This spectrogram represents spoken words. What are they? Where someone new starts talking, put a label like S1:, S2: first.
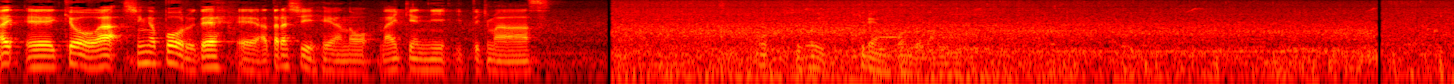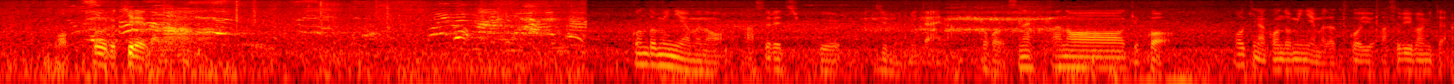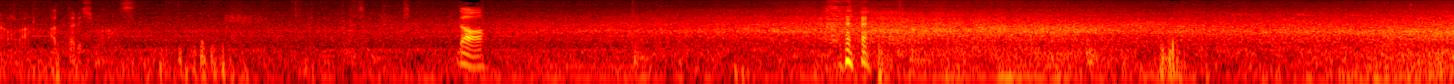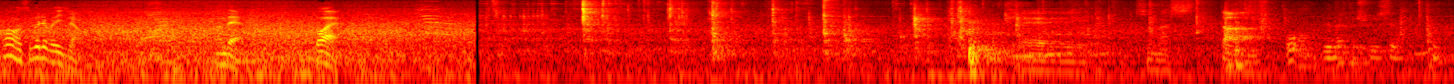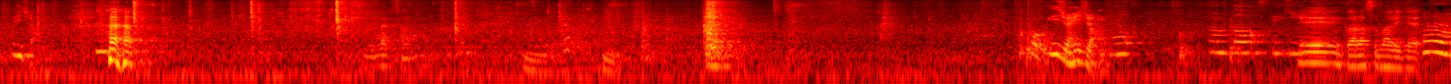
S1: はい、えー今日はシンガポールで、えー新しい部屋の内見に行ってきます。おすごい綺麗なコンドだおプール綺麗だな。コンドミニアムのアスレチックジムみたいなところですね。あのー結構大きなコンドミニアムだとこういう遊び場みたいなのがあったりします。どう？うん滑ればいいじゃん。なんで？怖いえー、来ましたおいいじゃん。いいじゃん。いいじゃん。
S2: 本当素敵。
S1: えー、ガラス張りで
S2: うん。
